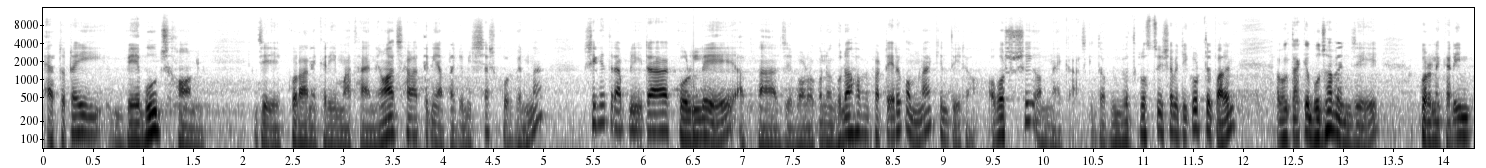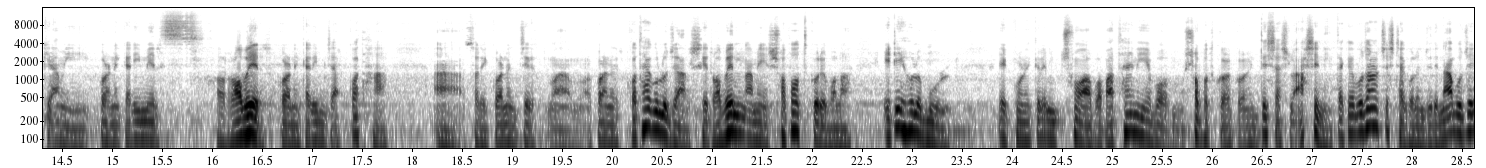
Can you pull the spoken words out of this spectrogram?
এতটাই বেবুজ হন যে কোরআনে কারিম মাথায় নেওয়া ছাড়া তিনি আপনাকে বিশ্বাস করবেন না, সেক্ষেত্রে আপনি এটা করলে আপনার যে বড় কোনো গুণা হবে ব্যাপারটা এরকম না, কিন্তু এটা অবশ্যই অন্যায় কাজ। কিন্তু আপনি বিপদগ্রস্ত হিসাবে এটি করতে পারেন এবং তাকে বোঝাবেন যে কোরআনে কারিমকে আমি, কোরআনে কারিমের রবের, কোরআনে কারিম যার কথা সরি কোরআনের যে কোরআনের কথাগুলো যার, সে রবের নামে শপথ করে বলা, এটাই হলো মূল। এই কোরআন কারিম ছোঁয়া বা মাথায় নিয়ে শপথ করার কোনো নির্দেশ আসলে আসেনি। তাকে বোঝানোর চেষ্টা করেন যদি না বুঝে,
